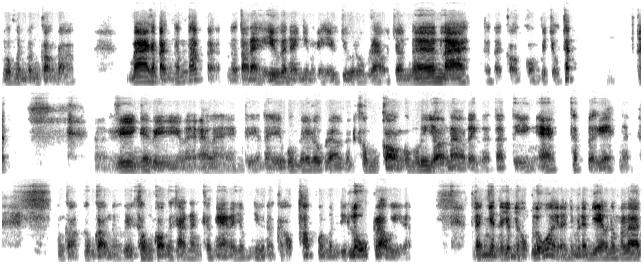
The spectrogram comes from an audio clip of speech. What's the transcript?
vô minh vẫn còn đó. Ba cái tầng thánh thấp người ta đã hiểu cái này nhưng mà cái hiểu chưa rốt ráo. Cho nên là người ta còn còn cái chỗ thích. Thích. À, riêng cái vị mà a la hán thì người ta hiểu bốn đế rốt ráo nên không còn có một lý do nào để người ta thiện ác thích và ghét nữa không còn không còn nữa. Vì không còn cái khả năng các ngài nó giống như là cái hộp thóc mà mình đi luộc rồi vậy đó. Là nhìn nó giống như hộp lúa vậy đó, nhưng mà đem gieo nó không có lên.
